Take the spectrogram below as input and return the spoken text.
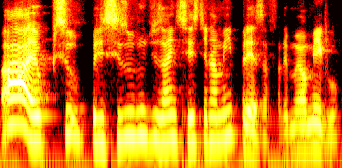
Ah, eu preciso, preciso de um design system na minha empresa. Falei, meu amigo,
